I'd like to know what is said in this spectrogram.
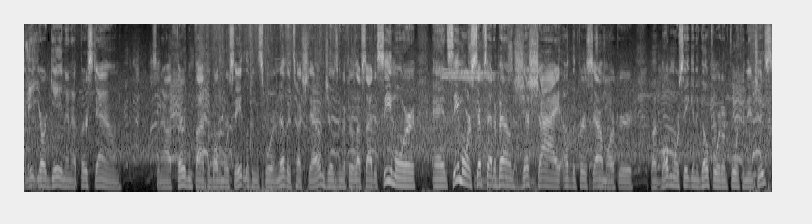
An eight yard gain and a first down. So now a third and five for Baltimore State, looking to score another touchdown. Jones going to throw left side to Seymour, and Seymour steps out of bounds just shy of the first down marker. But Baltimore State going to go for it on fourth and inches,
